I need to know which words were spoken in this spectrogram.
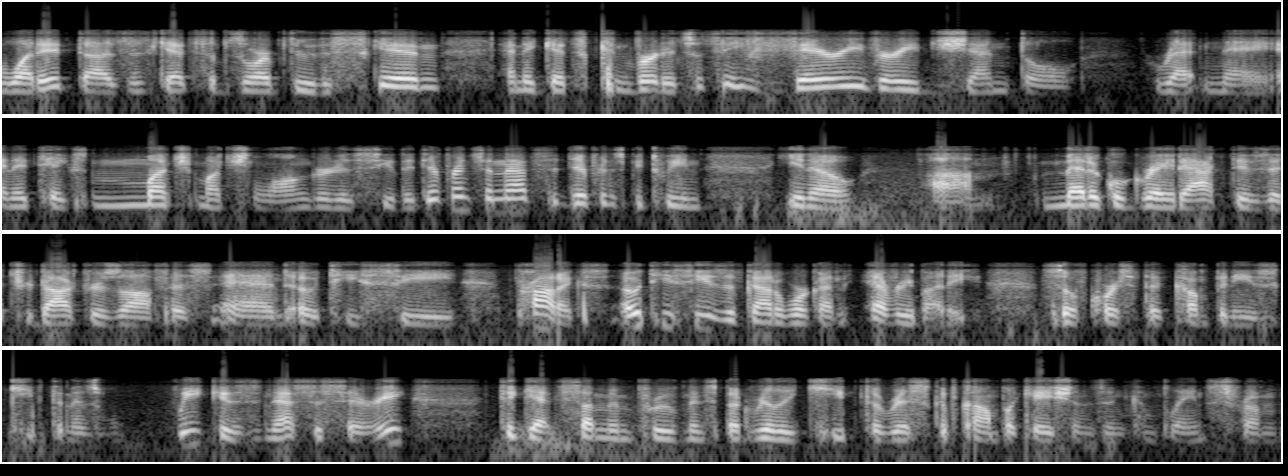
what it does is gets absorbed through the skin and it gets converted. So it's a very, very gentle retin A, and it takes much, much longer to see the difference. And that's the difference between, you know, um, medical grade actives at your doctor's office and OTC products. OTCs have got to work on everybody. So, of course, the companies keep them as weak as necessary to get some improvements, but really keep the risk of complications and complaints from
